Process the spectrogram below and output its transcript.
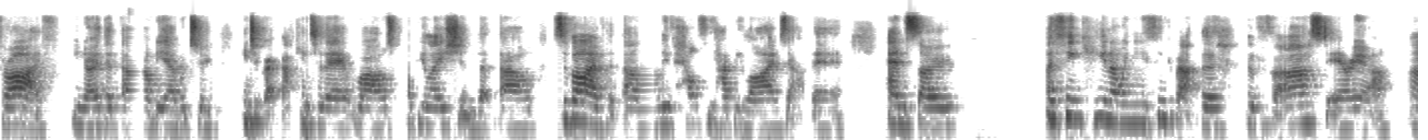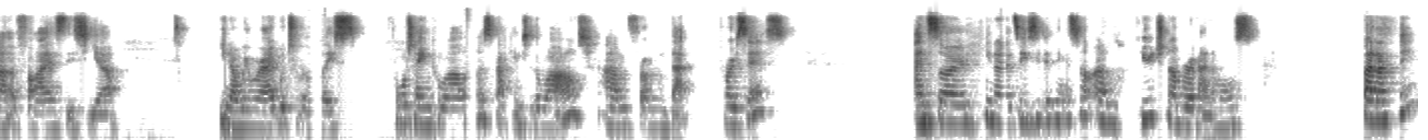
thrive you know that they'll be able to integrate back into their wild population, that they'll survive, that they'll live healthy, happy lives out there. And so I think, you know, when you think about the, the vast area uh, of fires this year, you know, we were able to release 14 koalas back into the wild um, from that process. And so, you know, it's easy to think it's not a huge number of animals. But I think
